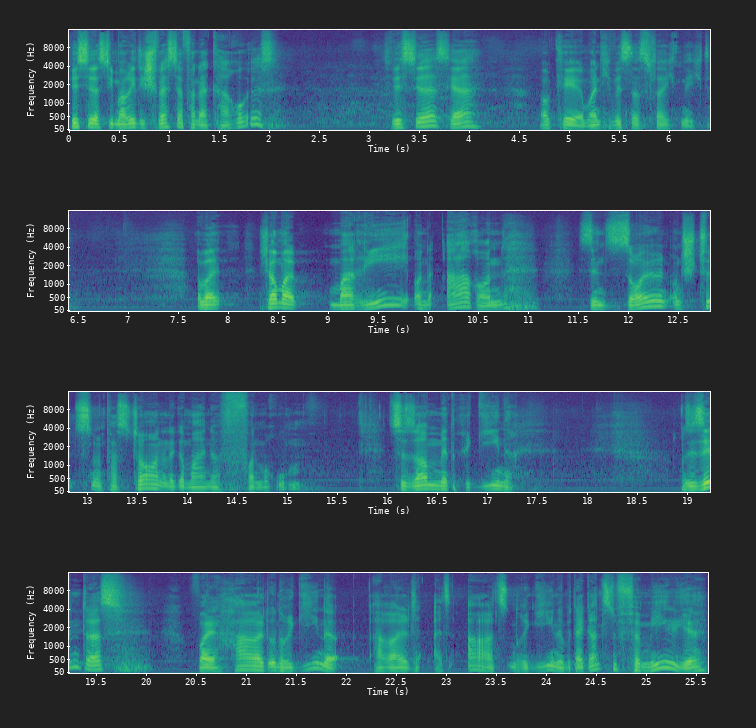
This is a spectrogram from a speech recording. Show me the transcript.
Wisst ihr, dass die Marie die Schwester von der Caro ist? Wisst ihr das, ja? Okay, manche wissen das vielleicht nicht. Aber schau mal, Marie und Aaron sind Säulen und Stützen und Pastoren in der Gemeinde von Ruben, zusammen mit Regine. Und sie sind das, weil Harald und Regine Harald als Arzt und Regine mit der ganzen Familie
